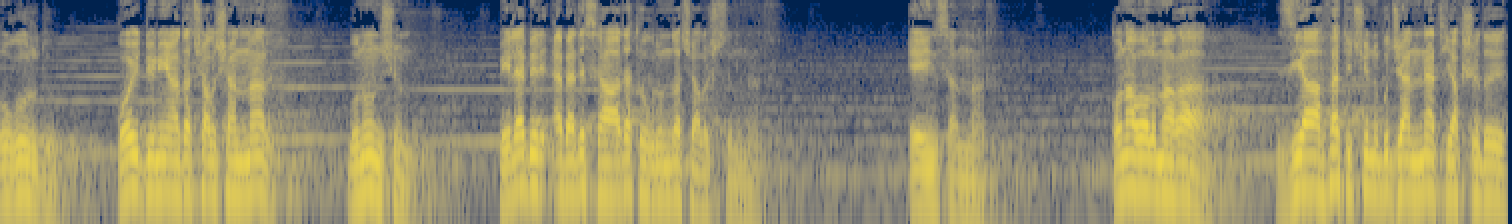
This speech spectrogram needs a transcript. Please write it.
uğurdur. Qoy dünyada çalışanlar bunun üçün belə bir əbədi səadət uğrunda çalışsınlar. Ey insanlar! Qonaq olmağa, ziyafət üçün bu cənnət yaxşıdır,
